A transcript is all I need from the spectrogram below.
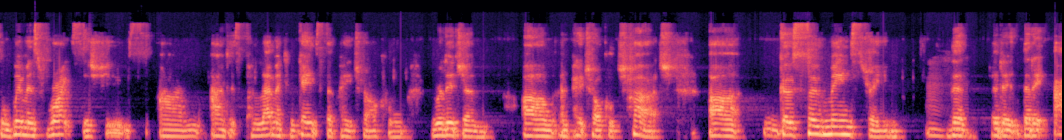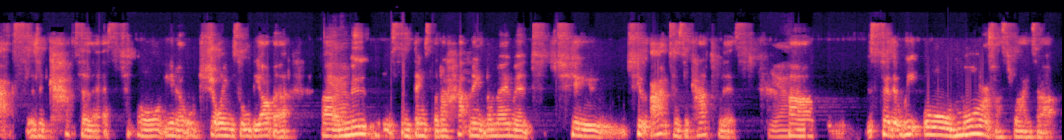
the women's rights issues um, and its polemic against the patriarchal religion um, and patriarchal church uh, goes so mainstream mm-hmm. that that it that it acts as a catalyst or you know or joins all the other uh, yeah. movements and things that are happening at the moment to to act as a catalyst yeah. Um, so that we all, more of us, rise up.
